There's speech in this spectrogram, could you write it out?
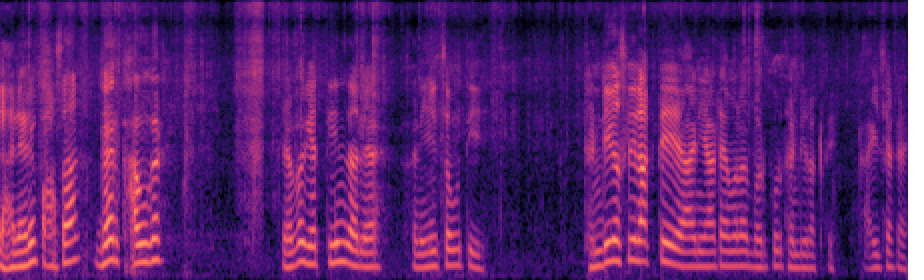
झाल्या रे पासा. घर खाऊ घर हे बघ या तीन झाल्या आणि ही चौथी. थंडी कसली लागते आणि या टायमाला भरपूर थंडी लागते. काहीच्या काय?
